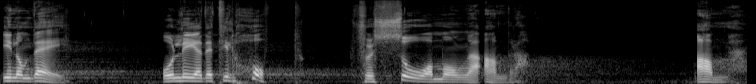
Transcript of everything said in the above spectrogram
inom dig och leder till hopp för så många andra. Amen.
